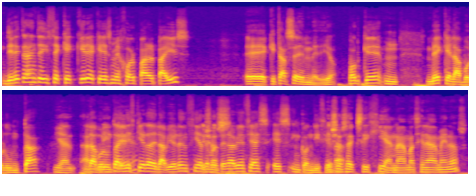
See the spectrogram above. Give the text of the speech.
directamente dice que cree que es mejor para el país eh, quitarse de en medio, porque mm, ve que la voluntad, Y al- la voluntad de la izquierda de la violencia, de mantener la violencia es, es incondicional. Ellos exigían nada más y nada menos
